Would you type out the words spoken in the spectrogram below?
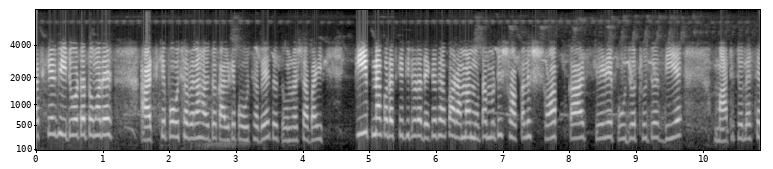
আজকের ভিডিওটা তোমাদের আজকে পৌঁছাবে না, হয়তো কালকে পৌঁছাবে। তো তোমরা সবাই স্কিপ না করে আজকে ভিডিওটা দেখে থাকো। আর আমার মোটামুটি সকালে সব কাজ সেরে পুজো টুজো দিয়ে মাঠে চলে এসছে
